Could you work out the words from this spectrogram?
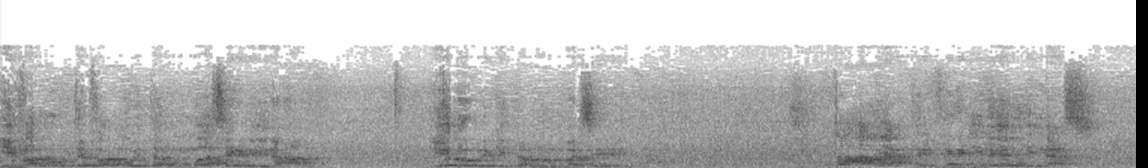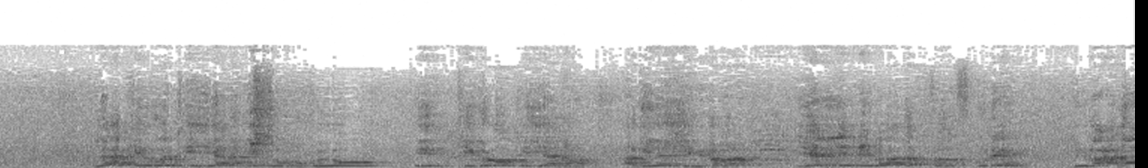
يفرق تفرموا يتم ما سيرين عن يلو بكتاب ما سيرين تها يعترفين إلى الناس. لكن وجهي يا نبي توبكيو إن تقولوا يا نما أنا يلي قبل يلي عبادة فنفكله بمعنى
